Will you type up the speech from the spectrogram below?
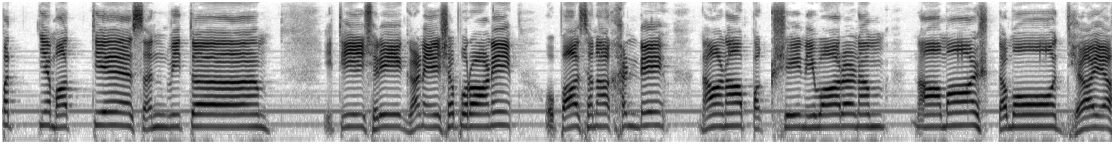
पत्न्यमात्ये सन्वित इति श्रीगणेशपुराणे उपासनाखण्डे नानापक्षिनिवारणं नामाष्टमोऽध्यायः।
